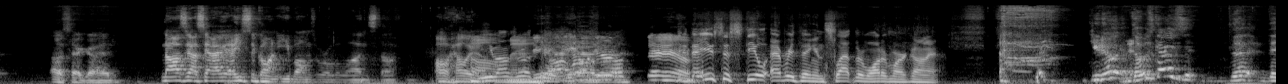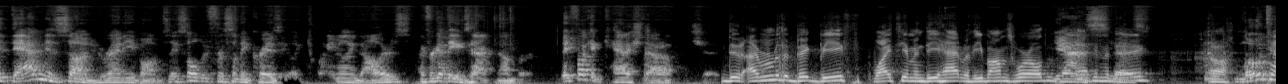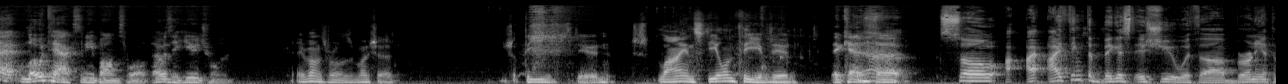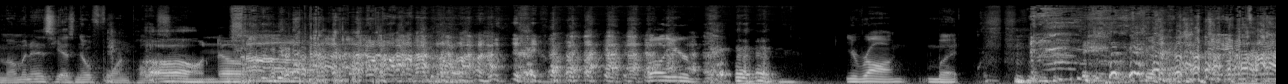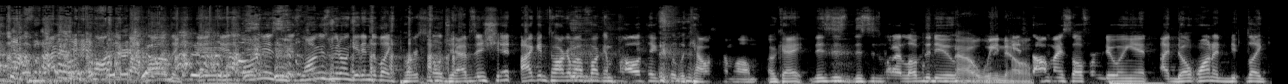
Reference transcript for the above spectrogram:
oh, sorry, go ahead. No, I was gonna say I, I used to go on eBaum's World a lot and stuff. Oh hell yeah! eBaum's World? Yeah, Yeah, yeah, yeah. Dude, they used to steal everything and slap their watermark on it. Do you know those guys? The the dad and his son who ran eBaum's, they sold it for something crazy, like twenty million dollars. I forget the exact number. They fucking cashed out on that shit. Dude, I remember the big beef YTMND had with eBaum's World Yes, back in the yes. day. Oh, Lowtax, low tax in eBaum's World. That was a huge one. eBaum's World was a bunch of, bunch of thieves, dude. Just lying, steal, and thieve, dude. They cashed out. so I, I think the biggest issue with uh, Bernie at the moment is he has no foreign policy. Oh no! Well, you're you're wrong, but I don't talk about politics. As long as, as long as we don't get into like personal jabs and shit, I can talk about fucking politics till the cows come home. Okay, this is this is what I love to do. No, we I know. can't stop myself from doing it. I don't want to do like.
